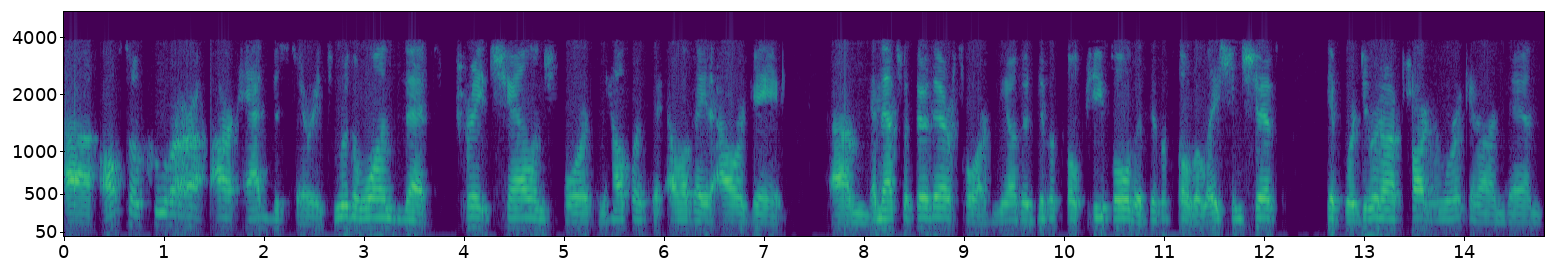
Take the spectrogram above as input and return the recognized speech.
Uh, also, who are our adversaries? Who are the ones that create challenge for us and help us to elevate our game? Um, and that's what they're there for. You know, the difficult people, the difficult relationships. If we're doing our part and working on them,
